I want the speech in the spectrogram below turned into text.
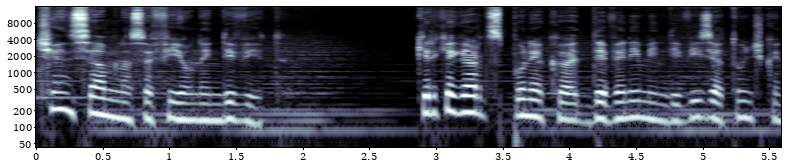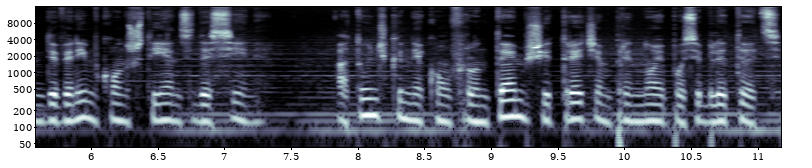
Ce înseamnă să fii un individ? Kierkegaard spune că devenim indivizi atunci când devenim conștienți de sine, atunci când ne confruntăm și trecem prin noi posibilități.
